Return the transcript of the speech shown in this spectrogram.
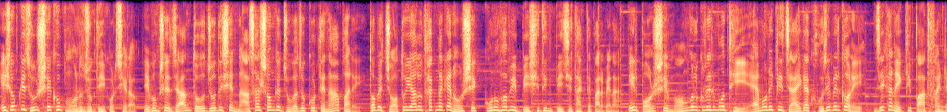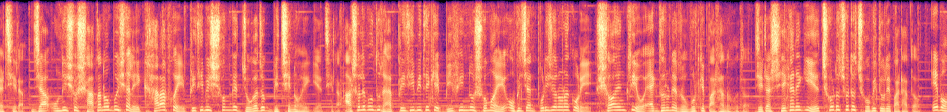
এসব কিছু সে খুব মনোযোগ দিয়ে করছিল এবং সে জানতো যদি সে নাসার সঙ্গে যোগাযোগ করতে না পারে, তবে যতই আলু থাক না কেন সে কোনোভাবেই বেশি দিন বেঁচে থাকতে পারবে না। এরপর সে মঙ্গল গ্রহের মধ্যেই এমন একটি জায়গা খুঁজে বের করে, যেখানে একটি পাথ ফাইন্ডার ছিল, যা উনিশশো সাতানব্বই সালে খারাপ হয়ে পৃথিবীর সঙ্গে যোগাযোগ বিচ্ছিন্ন হয়ে গিয়েছিল। আসলে বন্ধুরা, পৃথিবী থেকে বিভিন্ন সময়ে অভিযান পরিচালনা করে স্বয়ংক্রিয় এক ধরনের রোবটকে পাঠানো হতো, যেটা সেখানে গিয়ে ছোট ছোট ছবি তুলে পাঠাতো এবং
